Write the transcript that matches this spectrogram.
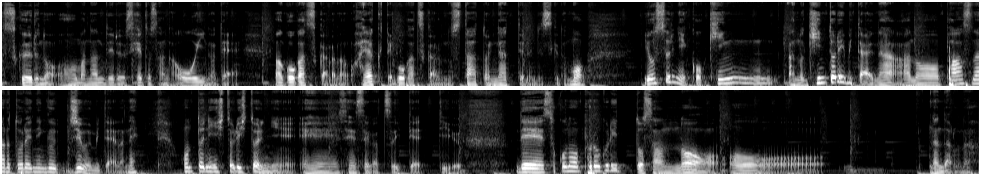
スクールの学んでる生徒さんが多いので、まあ、5月からの早くて5月からのスタートになってるんですけども要するにこう筋あの筋トレみたいなあのパーソナルトレーニングジムみたいなね。本当に一人一人に、えー、先生がついてっていう。でそこのプログリッドさんのなんだろうな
